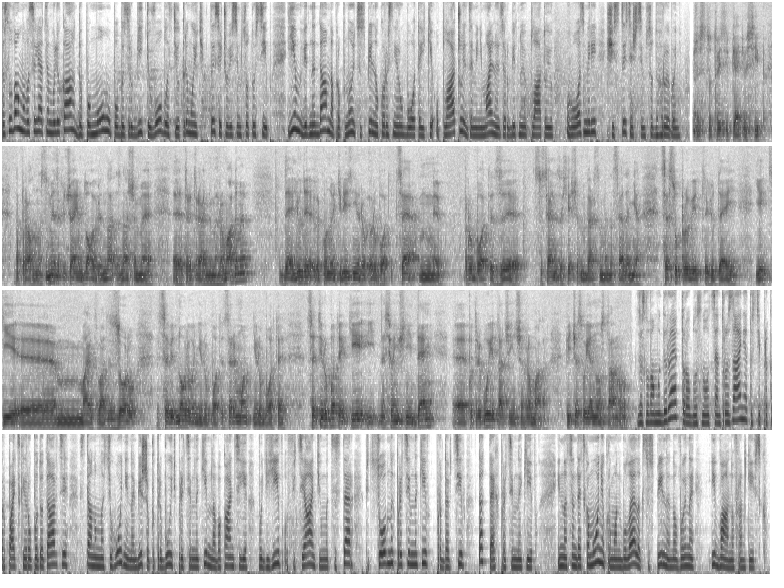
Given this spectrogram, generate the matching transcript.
За словами Василя Цимбалюка, допомогу по безробіттю в області отримують 1800 осіб. Їм віднедавна пропонують суспільно корисні роботи, які оплачують за мінімальною заробітною платою у розмірі 6700 гривень. Вже 135 осіб направлено. Ми заключаємо договір з нашими е, територіальними громадами, де люди виконують різні роботи. Це роботи з соціально захищеними верствами населення, це супровід людей, які е, мають вади зору, це відновлювані роботи, це ремонтні роботи. Це ті роботи, які на сьогоднішній день е, потребує та чи інша громада під час воєнного стану. За словами директора обласного центру зайнятості, прикарпатські роботодавці станом на сьогодні найбільше потребують працівників на вакансії водіїв, офіціантів, медсестер, підсобних працівників, продавців та техпрацівників. Інна Сендецька Монік, Роман Булелик, Суспільне новини, Івано-Франківськ.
